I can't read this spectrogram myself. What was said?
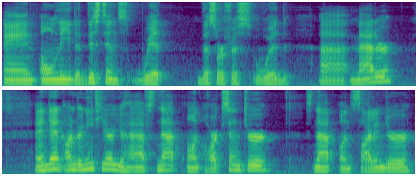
and only the distance with the surface would uh, matter. And then underneath here, you have snap on arc center, snap on cylinder,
